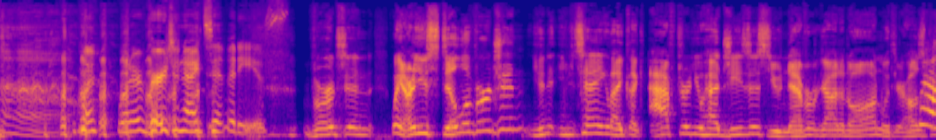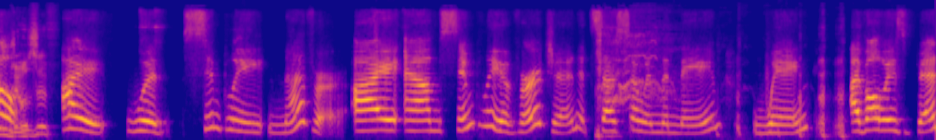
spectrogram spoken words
Ah. what, what are virgin activities? Virgin. Wait, are you still a virgin? You you saying like like after you had Jesus, you never got it on with your husband Well, Joseph? I would simply never. I am simply a virgin. It says so in the name. Wing. I've always been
